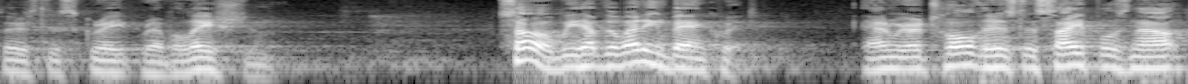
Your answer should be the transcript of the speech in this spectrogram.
there's this great revelation. So we have the wedding banquet. And we are told that his disciples now,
